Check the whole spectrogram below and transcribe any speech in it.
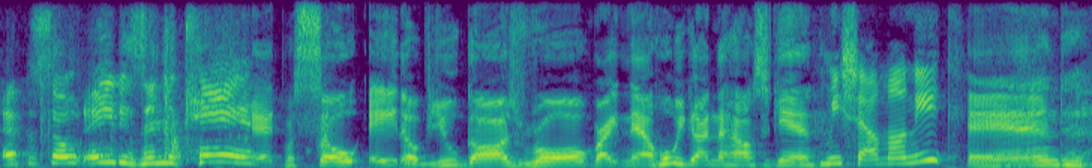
Episode eight is in the can. Episode eight of You Guys Raw right now. Who we got in the house again? Michelle Monique. And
